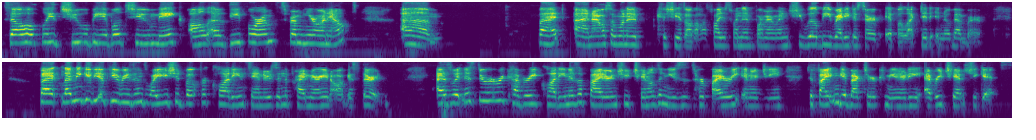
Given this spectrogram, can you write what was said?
So hopefully, she will be able to make all of the forums from here on out. Um, but, and I also want to, because she is all the hospital, I just want to inform everyone she will be ready to serve if elected in November. But let me give you a few reasons why you should vote for Claudine Sanders in the primary on August 3rd. As witnessed through her recovery, Claudine is a fighter and she channels and uses her fiery energy to fight and give back to her community every chance she gets.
